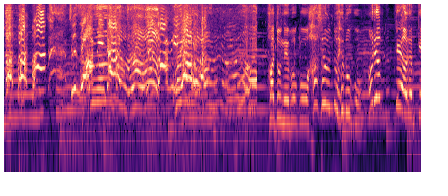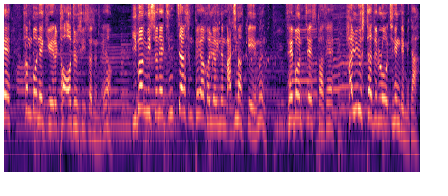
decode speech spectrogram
죄송합니다. 죄송합니다. 화도 내보고 하소연도 해보고 어렵게 어렵게 한 번의 기회를 더 얻을 수 있었는데요. 이번 미션에 진짜 승패가 걸려있는 마지막 게임은 세 번째 스팟의 한류 스타들로 진행됩니다.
